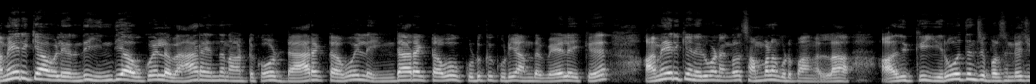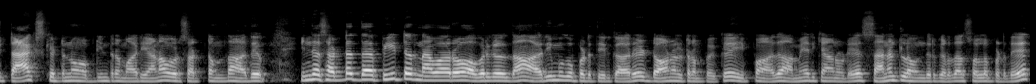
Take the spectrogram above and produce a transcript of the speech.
அமெரிக்காவிலிருந்து இந்தியாவுக்கோ இல்லை வேற எந்த நாட்டுக்கோ டைரெக்டாவோ இல்லை இன்டைரக்டாவோ கொடுக்கக்கூடிய அந்த வேலைக்கு அமெரிக்க நிறுவனங்கள் சம்பளம் கொடுப்பாங்கல்ல அதுக்கு இருபத்தஞ்சு பர்சன்டேஜ் டேக்ஸ் கட்டணும் அப்படின்ற மாதிரியான ஒரு சட்டம் தான் அது. இந்த சட்டத்தை பீட்டர் நவாரோ அவர்கள் தான் அறிமுகப்படுத்தியிருக்காரு டொனால்ட் ட்ரம்ப்புக்கு இப்போ அது அமெரிக்கானுடைய செனட்டில் வந்திருக்கிறதா சொல்லப்படுது.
